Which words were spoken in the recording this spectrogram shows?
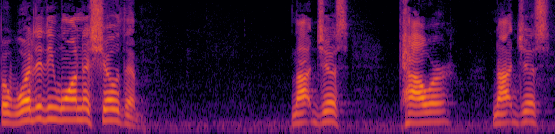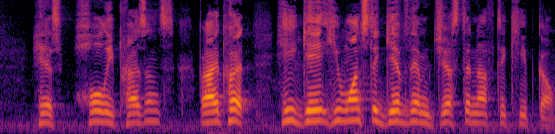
But what did he want to show them? Not just power, not just his holy presence, but I put he gave, he wants to give them just enough to keep going.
